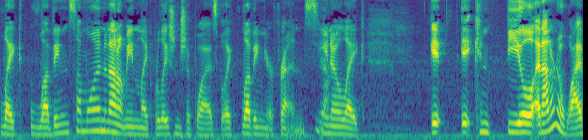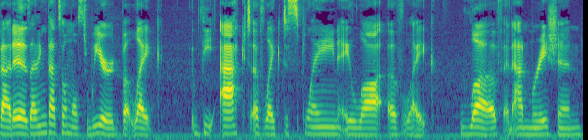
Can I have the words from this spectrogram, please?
like loving someone and I don't mean like relationship wise, but like loving your friends. Yeah. You know, like it it can feel and I don't know why that is. I think that's almost weird, but like the act of like displaying a lot of like love and admiration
